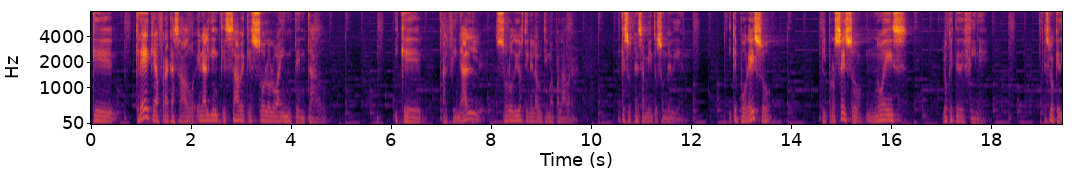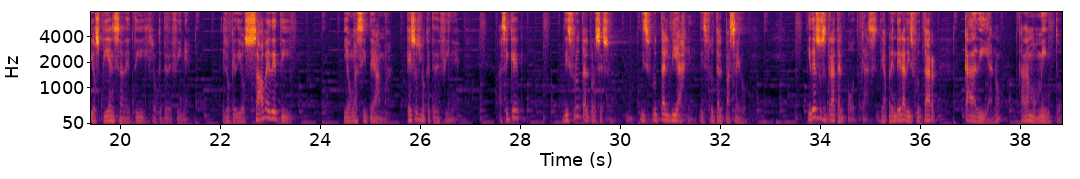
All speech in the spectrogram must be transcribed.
que cree que ha fracasado en alguien que sabe que solo lo ha intentado y que al final solo Dios tiene la última palabra y que sus pensamientos son de bien. Y que por eso el proceso no es lo que te define, es lo que Dios piensa de ti lo que te define, es lo que Dios sabe de ti y aún así te ama. Eso es lo que te define. Así que disfruta el proceso, disfruta el viaje, disfruta el paseo. Y de eso se trata el podcast, de aprender a disfrutar cada día, ¿no? Cada momento,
